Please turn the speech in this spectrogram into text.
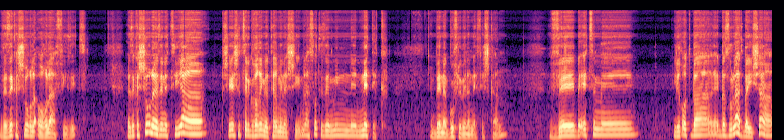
וזה קשור לעורלה הפיזית, וזה קשור לאיזו נטייה שיש אצל גברים יותר מנשים, לעשות איזה מין נתק בין הגוף לבין הנפש כאן, ובעצם אה, לראות בזולת, באישה,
